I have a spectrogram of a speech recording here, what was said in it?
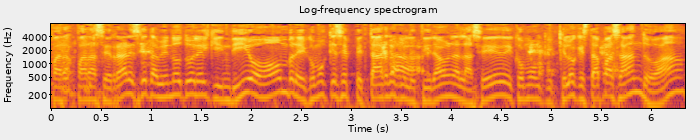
para, para cerrar, es que también no duele el quindío, hombre, ¿cómo que ese petardo que le tiraron a la sede? ¿Cómo que, ¿Qué es lo que está pasando, ah?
